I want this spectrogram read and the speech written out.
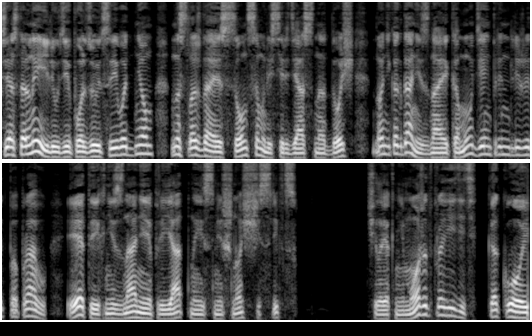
Все остальные люди пользуются его днем, наслаждаясь солнцем или сердясь на дождь, но никогда не зная, кому день принадлежит по праву, и это их незнание приятно и смешно счастливцу. Человек не может провидеть, какой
